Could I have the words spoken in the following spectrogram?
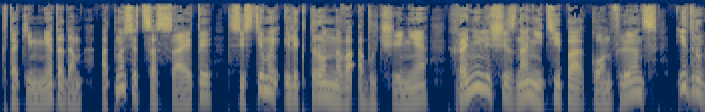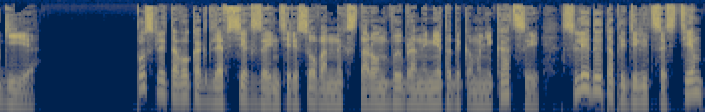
К таким методам относятся сайты, системы электронного обучения, хранилища знаний типа Confluence и другие. После того, как для всех заинтересованных сторон выбраны методы коммуникации, следует определиться с тем,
